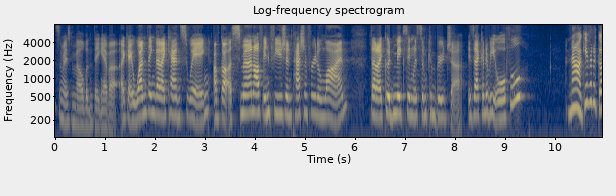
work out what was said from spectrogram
It's the most Melbourne thing ever. Okay, one thing that I can swing, I've got a Smirnoff infusion passion fruit and lime that I could mix in with some kombucha. Is that going to be awful? No, give it a go.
